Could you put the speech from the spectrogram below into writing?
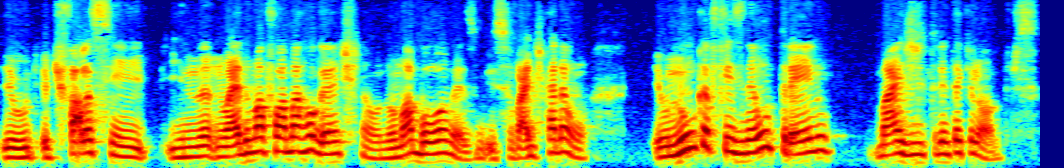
eu, eu te falo assim, e não é de uma forma arrogante, não, numa boa mesmo, isso vai de cada um. Eu nunca fiz nenhum treino mais de 30 quilômetros.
